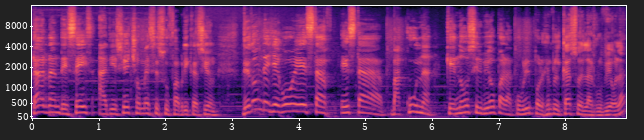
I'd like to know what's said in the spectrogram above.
Tardan de 6 a 18 meses su fabricación. ¿De dónde llegó esta, esta vacuna que no sirvió para cubrir, por ejemplo, el caso de la rubiola?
